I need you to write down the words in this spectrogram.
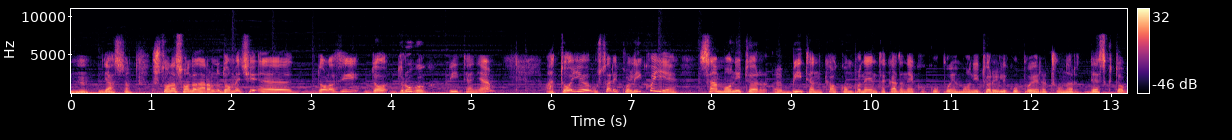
Mm, jasno. Što nas onda naravno domeće, e, dolazi do drugog pitanja, a to je u stvari koliko je sam monitor e, bitan kao komponenta kada neko kupuje monitor ili kupuje računar desktop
